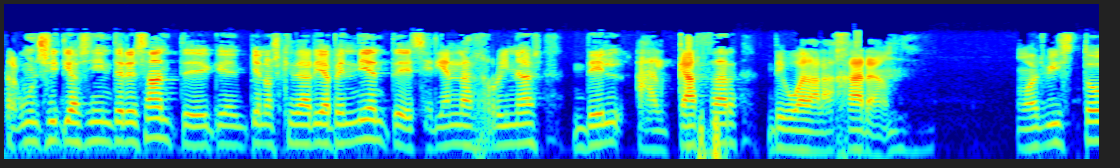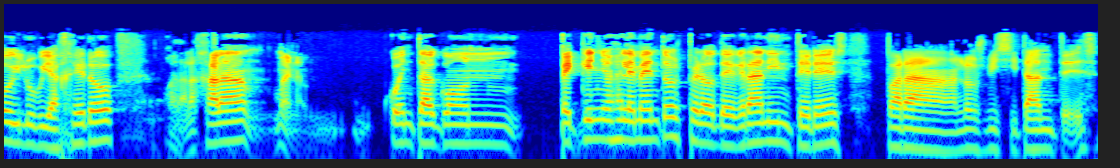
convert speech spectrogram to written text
Algún sitio así interesante que, que, nos quedaría pendiente serían las ruinas del Alcázar de Guadalajara. Como has visto, Ilu Viajero, Guadalajara, bueno, cuenta con pequeños elementos, pero de gran interés para los visitantes.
